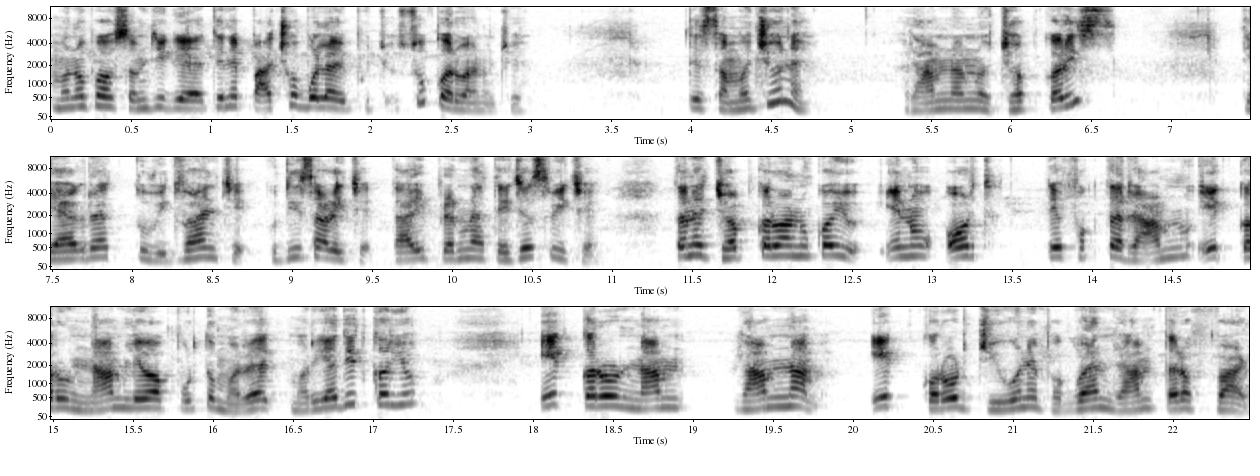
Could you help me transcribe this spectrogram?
મનોભાવ સમજી ગયા. તેને પાછો બોલાવી પૂછ્યું, શું કરવાનું છે? તે સમજ્યો ને? રામ નામનો જપ કરીશ? ત્યાગરાજ, તું વિદ્વાન છે, બુદ્ધિશાળી છે, તારી પ્રજ્ઞા તેજસ્વી છે. તને જપ કરવાનું કહ્યું, એનો અર્થ તે ફક્ત રામનું એક કરોડ નામ લેવા પૂરતો મર્યા- મર્યાદિત કર્યો? એક કરોડ નામ, રામ નામ, એક કરોડ જીવોને ભગવાન રામ તરફ વાળ.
